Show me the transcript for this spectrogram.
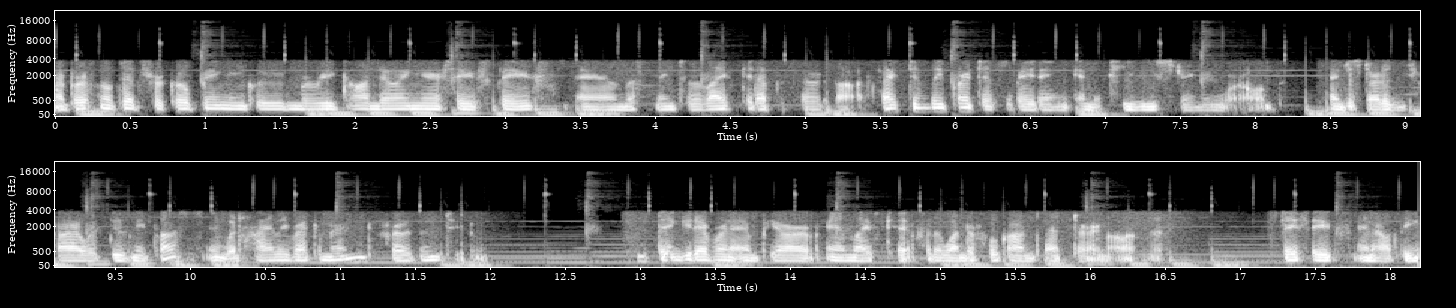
My personal tips for coping include Marie Kondoing your safe space and listening to the Life Kit episode about effectively participating in the TV streaming world. I just started a trial with Disney Plus and would highly recommend Frozen 2. Thank you to everyone at NPR and Life Kit for the wonderful content during all of this. Stay safe and healthy.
